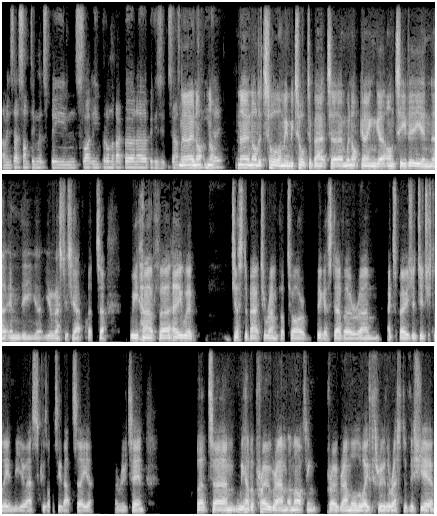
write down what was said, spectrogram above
I mean, is that something that's been slightly put on the back burner because it sounds no, like not not no, not at all. I mean, we talked about um, we're not going uh, on TV in uh, in the US uh, just yet, but uh, we have a we're just about to ramp up to our biggest ever um, exposure digitally in the US because obviously that's a, a routine. But um, we have a program, a marketing program, all the way through the rest of this year,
